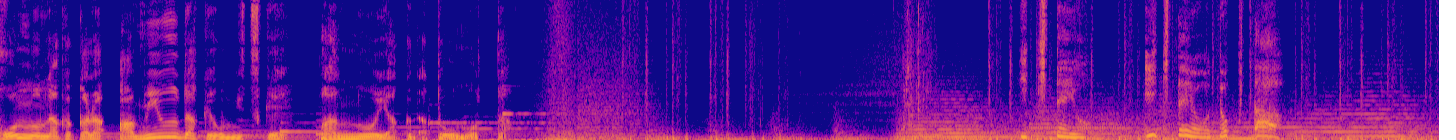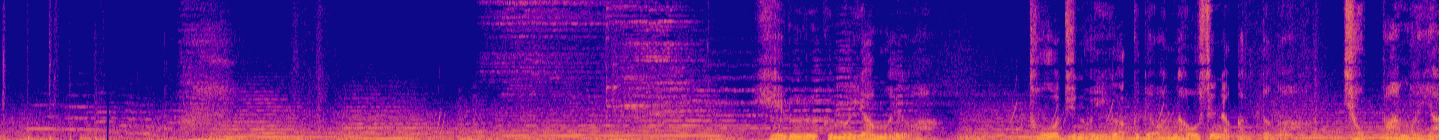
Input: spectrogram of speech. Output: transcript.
本の中からアミューダケを見つけ万能薬だと思った。生きてよ。生きてよドクター。ヒルルクの病は当時の医学では治せなかったがチョッパーの優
